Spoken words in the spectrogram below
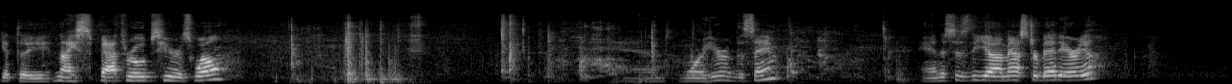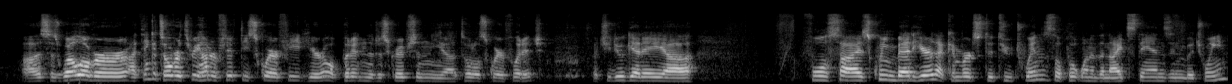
You get the nice bathrobes here as well. More here of the same. And this is the uh, master bed area. Uh, this is well over, I think it's over 350 square feet here. I'll put it in the description, the uh, total square footage. But you do get a uh, full-size queen bed here that converts to two twins. They'll put one of the nightstands in between.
